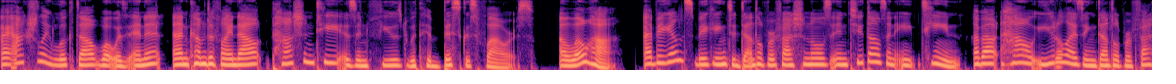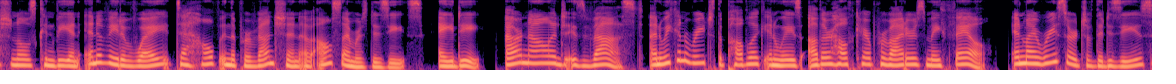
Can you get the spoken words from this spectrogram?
I actually looked up what was in it and come to find out passion tea is infused with hibiscus flowers. Aloha! I began speaking to dental professionals in 2018 about how utilizing dental professionals can be an innovative way to help in the prevention of Alzheimer's disease, AD. Our knowledge is vast, and we can reach the public in ways other healthcare providers may fail. In my research of the disease,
